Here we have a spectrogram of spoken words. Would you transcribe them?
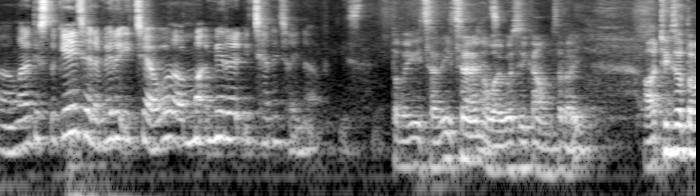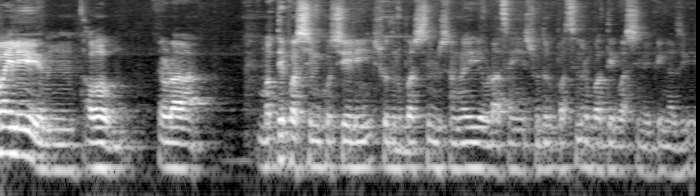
मलाई त्यस्तो केही छैन। मेरो इच्छा हो। म मेरो इच्छा नै छैन तपाईँको इच्छा इच्छा नै नभएपछि कहाँ हुन्छ र है? ठिक छ तपाईँले अब एउटा मध्यपश्चिमको चेली सुदूरपश्चिमसँगै एउटा चाहिँ सुदूरपश्चिम र मध्यपश्चिम एकै नजिक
